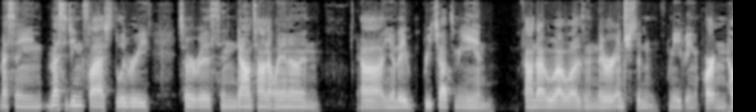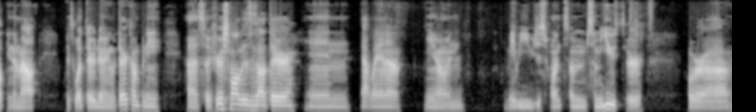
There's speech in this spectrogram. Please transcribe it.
messaging messaging slash delivery service in downtown Atlanta, and uh, you know, they reached out to me and found out who I was, and they were interested in me being a part and helping them out with what they're doing with their company. Uh, so if you're a small business out there in Atlanta, you know, and maybe you just want some some youth or or uh,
